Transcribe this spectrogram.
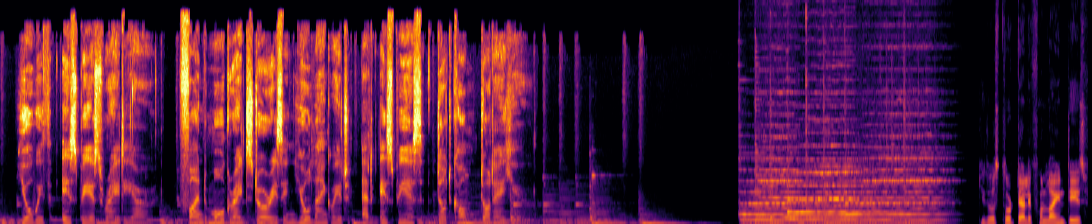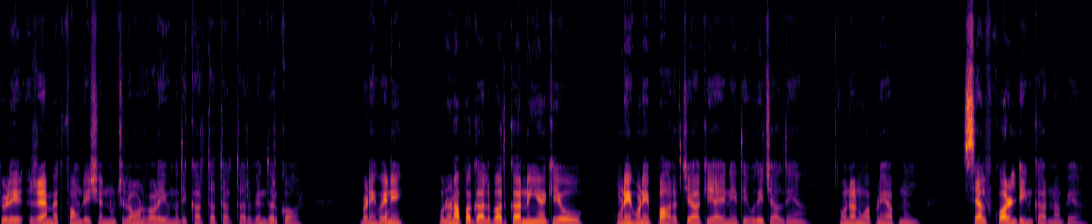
You're with SBS Radio. Find more great stories in your language at sbs.com.au. ਜੀ ਦੋਸਤੋ, ਟੈਲੀਫੋਨ ਲਾਈਨ ਤੇ ਇਸ ਵੇਲੇ ਰਹਿਮਤ ਫਾਊਂਡੇਸ਼ਨ ਨੂੰ ਚਲਾਉਣ ਵਾਲੇ ਉਹਨਾਂ ਦੇ ਕਰਤਾ ਧਰਤਾ ਰਵਿੰਦਰ ਕੌਰ ਬਣੇ ਹੋਏ ਨੇ ਉਹਨਾਂ ਨਾਲ ਆਪਾਂ ਗੱਲਬਾਤ ਕਰਨੀ ਆ ਕਿ ਉਹ ਹੁਣੇ-ਹੁਣੇ ਭਾਰਤ ਜਾ ਕੇ ਆਏ ਨੇ ਤੇ ਉਹਦੇ ਚੱਲਦੇ ਆ ਉਹਨਾਂ ਨੂੰ ਆਪਣੇ ਆਪ ਨੂੰ ਸੈਲਫ ਕੁਆਰੰਟਾਈਨ ਕਰਨਾ ਪਿਆ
